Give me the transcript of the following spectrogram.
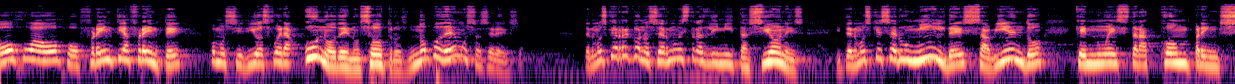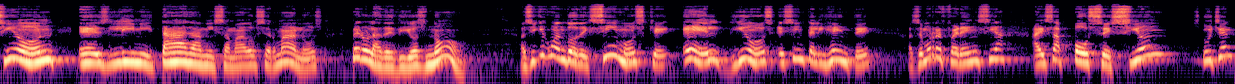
ojo a ojo, frente a frente, como si Dios fuera uno de nosotros. No podemos hacer eso. Tenemos que reconocer nuestras limitaciones y tenemos que ser humildes sabiendo que nuestra comprensión es limitada, mis amados hermanos, pero la de Dios no. Así que cuando decimos que Él, Dios, es inteligente, hacemos referencia a esa posesión, escuchen,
